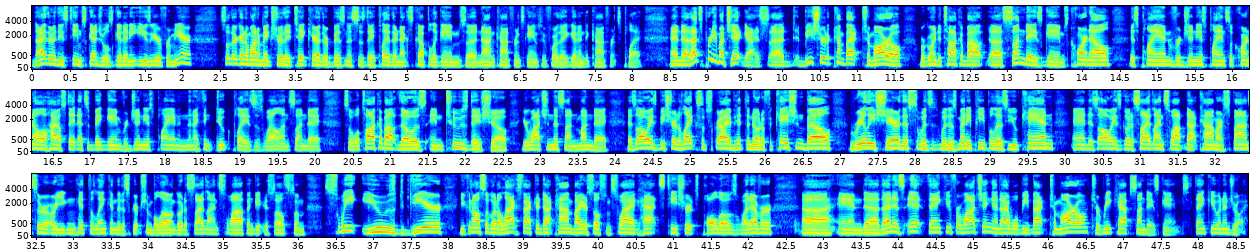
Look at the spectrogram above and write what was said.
Neither of these team schedules get any easier from here, so they're going to want to make sure they take care of their business as they play their next couple of games, uh, non-conference games, before they get into conference play. And uh, that's pretty much it, guys. Uh, be sure to come back tomorrow. We're going to talk about uh, Sunday's games. Cornell is playing, Virginia's playing. So Cornell, Ohio State, that's a big game. Virginia's playing, and then I think Duke plays as well on Sunday. So we'll talk about those in Tuesday's show. You're watching this on Monday. As always, be sure to like, subscribe, hit the notification bell. Really share this with with as many people as you can. And as always, go to sidelineswap.com, our sponsor, or you can hit the link in the description below and go to Sideline Swap and get yourself some sweet used gear. You can also go to laxfactor.com, buy yourself some swag, hats, t shirts, polos, whatever. Uh, and uh, that is it. Thank you for watching, and I will be back tomorrow to recap Sunday's games. Thank you and enjoy.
